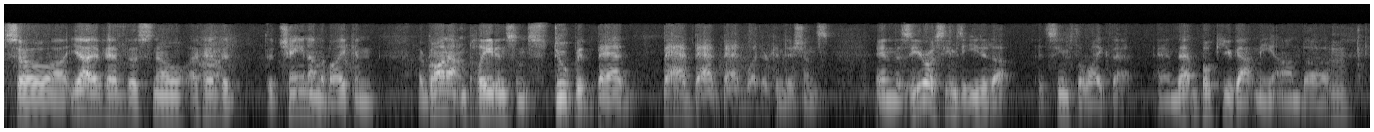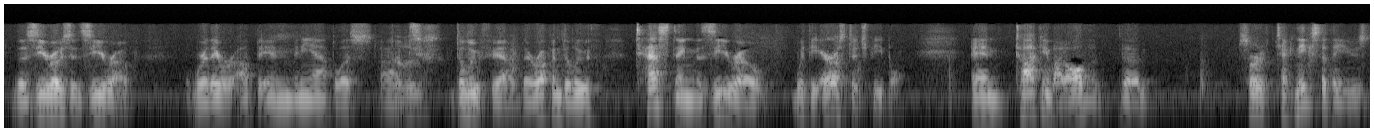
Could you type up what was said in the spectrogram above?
So uh, yeah, I've had the snow. I've had the the chain on the bike, and I've gone out and played in some stupid bad, bad, bad, bad weather conditions, and the zero seems to eat it up. It seems to like that. And that book you got me on the the zeros at zero, where they were up in Minneapolis, uh, Duluth. Duluth, yeah, they were up in Duluth testing the zero with the Aerostitch people, and talking about all the, the sort of techniques that they used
